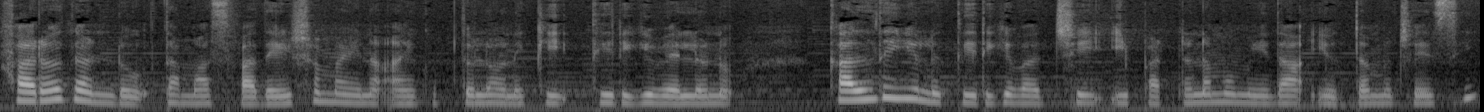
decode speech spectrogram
ఫరోదండు తమ స్వదేశమైన ఐగుప్తులోనికి తిరిగి వెళ్ళును. కల్దీయులు తిరిగి వచ్చి ఈ పట్టణము మీద యుద్ధము చేసి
